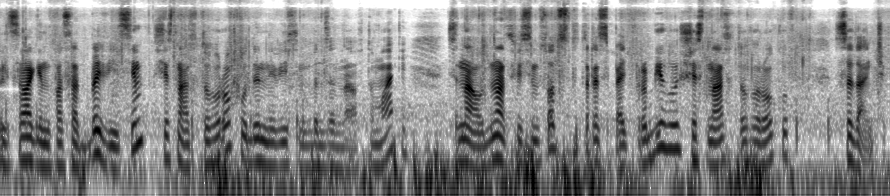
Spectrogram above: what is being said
Volkswagen Passat B8 16 року, 1,8 бензин на автоматі. Ціна 11800, 135 пробігу, 16 го року седанчик.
